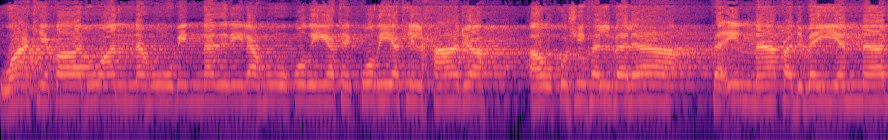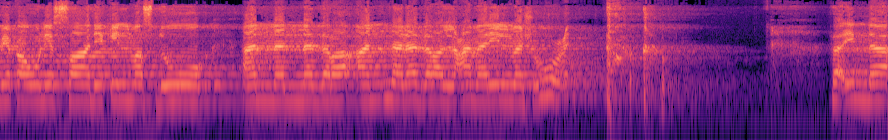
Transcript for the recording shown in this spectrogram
واعتقاد أنه بالنذر له قضيت, قضيت الحاجة أو كشف البلاء فإنا قد بينا بقول الصادق المصدوق أن النذر أن نذر العمل المشروع. فإن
